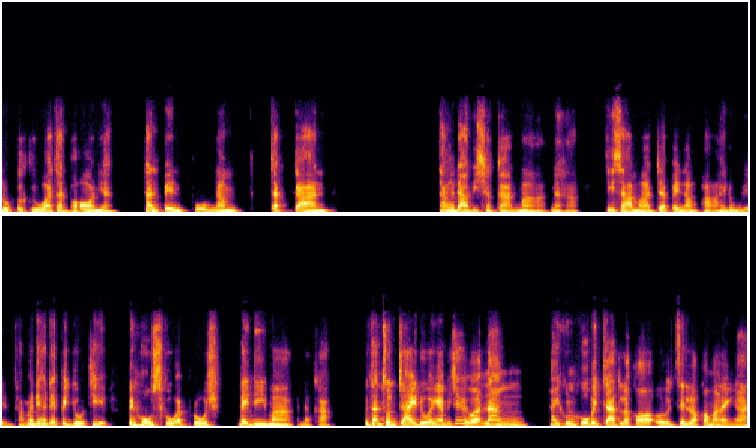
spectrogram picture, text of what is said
รุปก็คือว่าท่านผอเนี่ย ท่านเป็นผู้นำจัดการทางด้านวิชาการมากนะคะที่สามารถจะไปนำพาให้โรงเรียนทำอันนี้ได้ประโยชน์ที่เป็น whole school approach ได้ดีมากนะคะ ท่านสนใจด้วยไง ไม่ใช่ว่านั่งให้คุณครูไปจัด แล้วก็เออเสร็จแล้วก็มารายงาน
